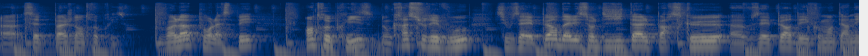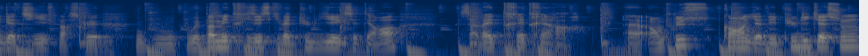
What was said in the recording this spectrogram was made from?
Euh, cette page d'entreprise. Voilà pour l'aspect entreprise. Donc rassurez-vous, si vous avez peur d'aller sur le digital parce que euh, vous avez peur des commentaires négatifs, parce que vous ne pouvez pas maîtriser ce qui va être publié, etc., ça va être très très rare. Euh, en plus, quand il y a des publications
